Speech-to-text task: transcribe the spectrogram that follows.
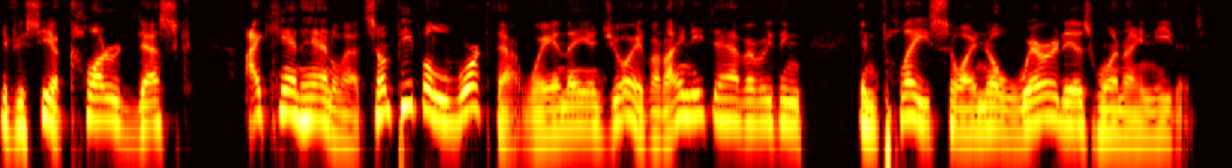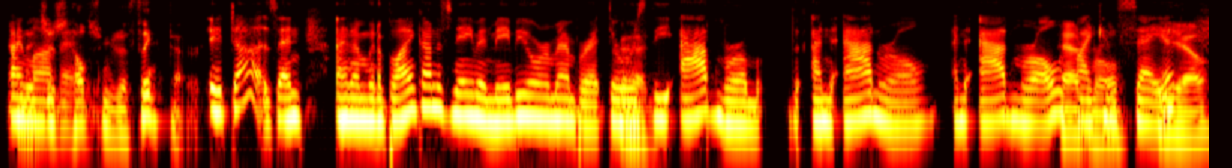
if you see a cluttered desk, I can't handle that. Some people work that way and they enjoy it, but I need to have everything in place so I know where it is when I need it. I And love it just it. helps me to think better. It does, and and I'm going to blank on his name, and maybe you'll remember it. There Go was ahead. the admiral, an admiral, an admiral, if I can say it, yeah.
